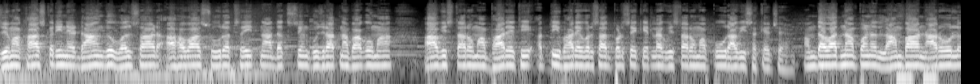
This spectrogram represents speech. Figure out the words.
જેમાં ખાસ કરીને ડાંગ, વલસાડ, આહવા, સુરત સહિતના દક્ષિણ ગુજરાતના ભાગોમાં આ વિસ્તારોમાં ભારેથી અતિ ભારે વરસાદ પડશે. કેટલાક વિસ્તારોમાં પૂર આવી શકે છે. અમદાવાદના પણ લાંબા નારોલ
